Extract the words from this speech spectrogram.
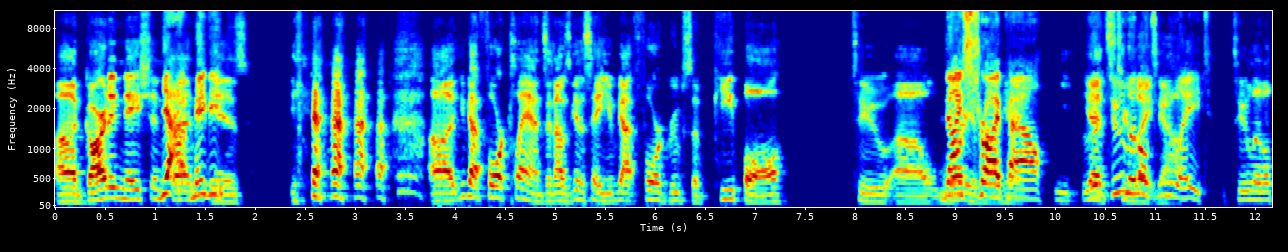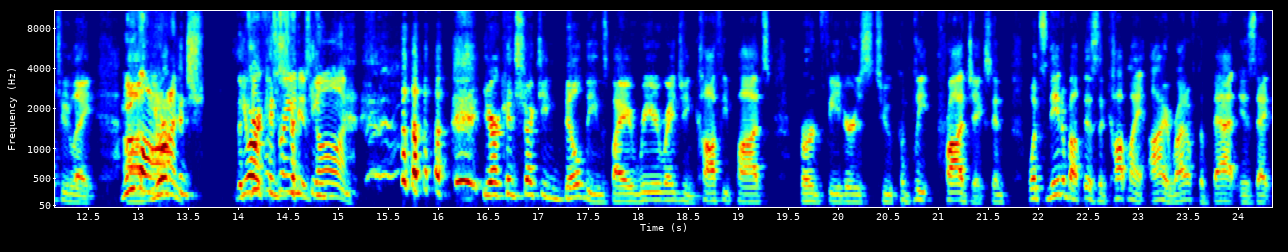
Uh, Garden Nation. Yeah, friends, maybe- is. Yeah, uh, you got four clans, and I was going to say you've got four groups of people to. Uh, Nice try, about pal. Yeah, too, too little, too now. late. Too little, too late. Move Uh, on. You are people train is constructing- gone. You're constructing buildings by rearranging coffee pots, bird feeders to complete projects. And what's neat about this that caught my eye right off the bat is that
